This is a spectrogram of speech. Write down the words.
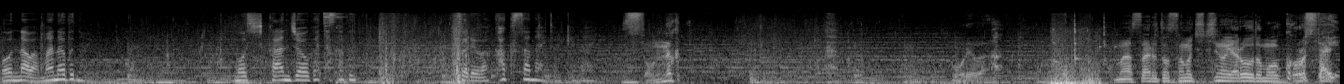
女は学ぶのよ。もし感情が高ぶったらそれは隠さないといけない。そんなこ俺はマサルとその父の野郎どもを殺したい。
